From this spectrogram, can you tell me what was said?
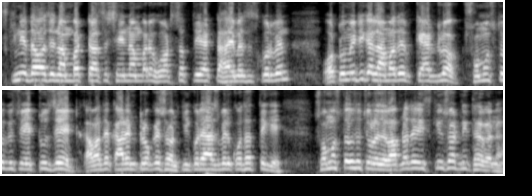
স্ক্রিনে দেওয়া যে নাম্বারটা আছে সেই নাম্বারে হোয়াটসঅ্যাপ থেকে একটা হাই মেসেজ করবেন। অটোমেটিক্যালি আমাদের ক্যাটলগ সমস্ত কিছু এ টু জেড আমাদের কারেন্ট লোকেশন কি করে আসবেন কোথার থেকে? সমস্ত কিছু চলে যাবে আপনাদের স্ক্রিনশট নিতে হবে না।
